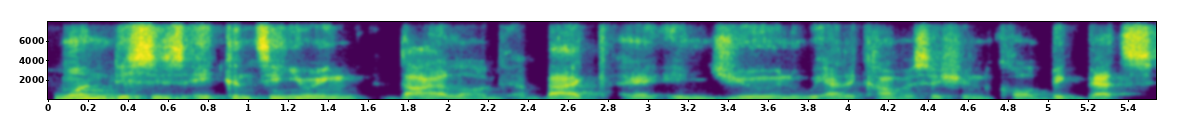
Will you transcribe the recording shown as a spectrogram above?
One, this is a continuing dialogue. Back uh, in June, we had a conversation called Big Bets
